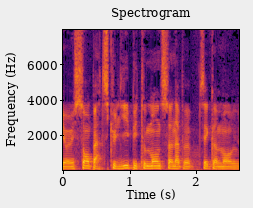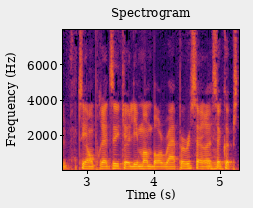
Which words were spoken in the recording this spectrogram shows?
y a un son particulier puis tout le monde sonne un peu tu sais comme on, on pourrait dire que les mumble rappers se, se copient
